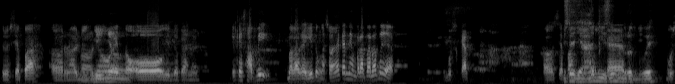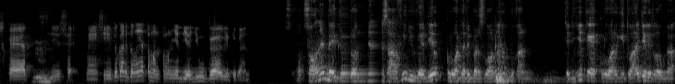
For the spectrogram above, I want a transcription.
terus siapa Eh, Ronaldinho, Ronaldinho. Eto'o gitu kan. Ini kayak Sapi bakal kayak gitu nggak? Soalnya kan yang rata-rata ya Busquets, eh, siapa? Bisa jadi sih menurut gue. Busquets, Hmm. si Messi itu kan hitungannya teman-temannya dia juga gitu kan. So- Soalnya backgroundnya Safi juga dia keluar dari Barcelona bukan jadinya kayak keluar gitu aja gitu loh nggak.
